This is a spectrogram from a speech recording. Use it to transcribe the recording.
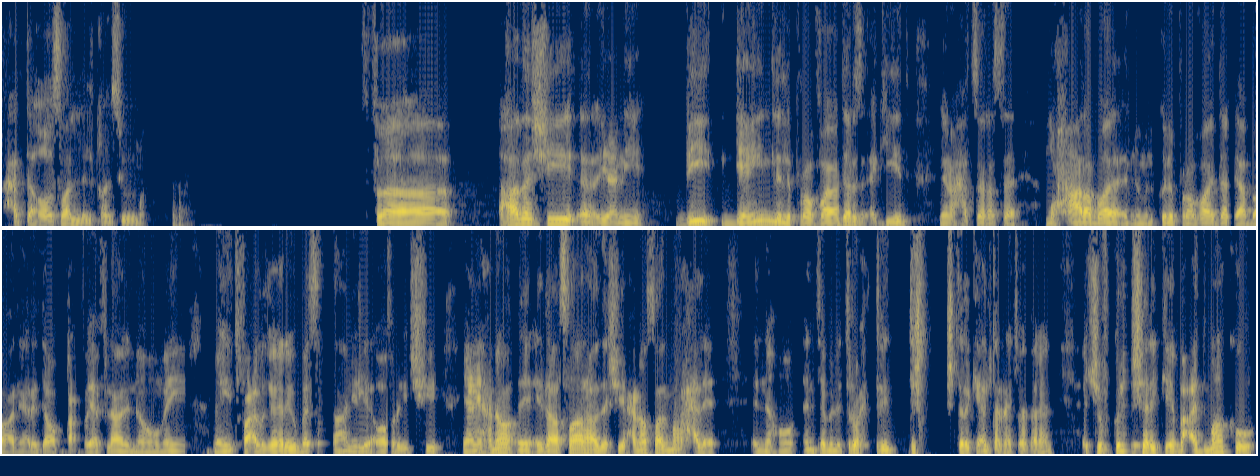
حتى أوصل لل consumer فهذا الشيء يعني بي gain لل providers أكيد لأنه حتصير هسه محاربة إنه من كل provider يابا أنا أريد أوقع ويا فلان إنه ما ما يدفع لغيري وبس أنا اللي أوفر هيك شيء يعني حنو إذا صار هذا الشيء حنوصل لمرحله إنه أنت من تروح تريد تشترك إنترنت مثلا تشوف كل شركة بعد ماكو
